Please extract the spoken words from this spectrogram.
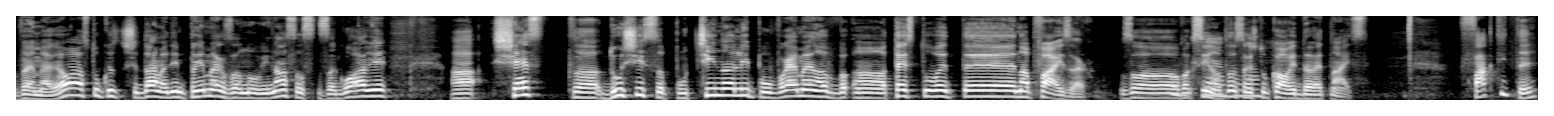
ВМРО. Аз тук ще дам един пример за новина с заглавие а, 6 а, души са починали по време на тестовете на Pfizer за вакцината срещу COVID-19. Фактите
